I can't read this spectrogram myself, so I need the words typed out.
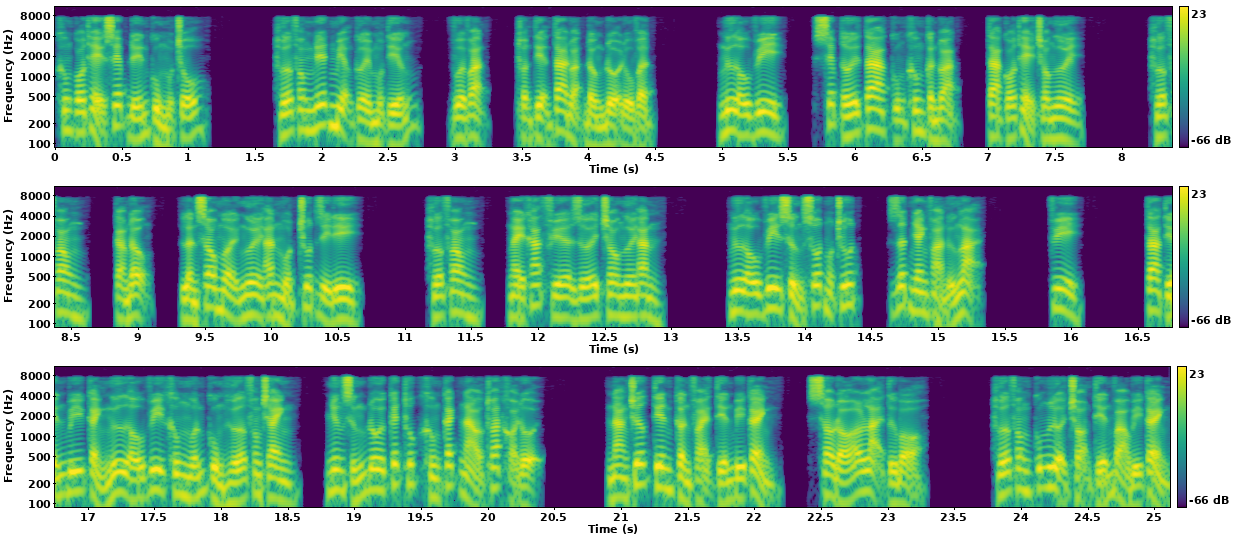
không có thể xếp đến cùng một chỗ. Hứa Phong nét miệng cười một tiếng, vừa vặn, thuận tiện ta đoạt đồng đội đồ vật. Ngư Âu Vi, xếp tới ta cũng không cần đoạt, ta có thể cho ngươi. Hứa Phong, cảm động, lần sau mời ngươi ăn một chút gì đi hứa phong ngày khác phía dưới cho ngươi ăn ngư ấu vi sửng sốt một chút rất nhanh phản ứng lại phi ta tiến bí cảnh ngư ấu vi không muốn cùng hứa phong tranh nhưng xứng đôi kết thúc không cách nào thoát khỏi đội nàng trước tiên cần phải tiến bí cảnh, sau đó lại từ bỏ. Hứa phong cũng lựa chọn tiến vào bí cảnh.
